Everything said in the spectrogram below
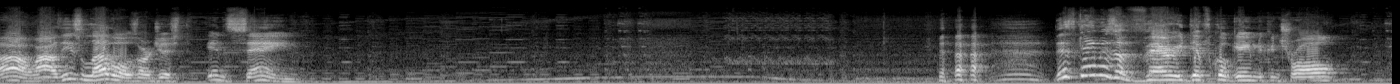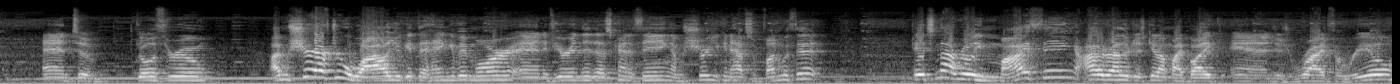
Oh wow, these levels are just insane. this game is a very difficult game to control and to go through. I'm sure after a while you get the hang of it more, and if you're into this kind of thing, I'm sure you can have some fun with it. It's not really my thing. I would rather just get on my bike and just ride for real.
